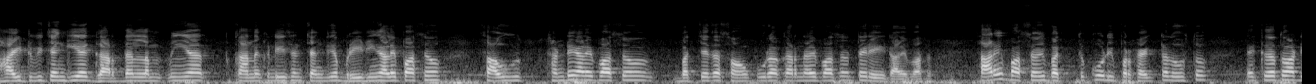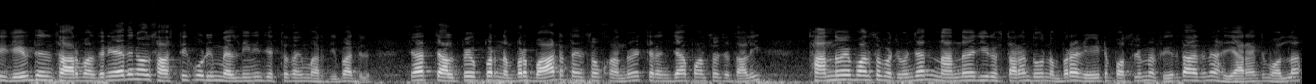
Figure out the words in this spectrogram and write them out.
ਹਾਈਟ ਵੀ ਚੰਗੀ ਹੈ ਗਰਦਨ ਲੰਮੀ ਆ ਕੰਨ ਕੰਡੀਸ਼ਨ ਚੰਗੀ ਹੈ ਬਰੀਡਿੰਗ ਵਾਲੇ ਪਾਸਿਓਂ ਸਾਊ ਠੰਡੇ ਵਾਲੇ ਪਾਸਿਓਂ, ਬੱਚੇ ਦਾ ਸ਼ੌਂਕ ਪੂਰਾ ਕਰਨ ਵਾਲੇ ਪਾਸਿਓਂ ਅਤੇ ਰੇਟ ਵਾਲੇ ਪਾਸਿਓਂ। ਸਾਰੇ ਪਾਸਿਓਂ ਹੀ ਬੱਚ- ਘੋੜੀ ਪਰਫੈਕਟ ਆ ਦੋਸਤੋ। ਇੱਕ ਤਾਂ ਤੁਹਾਡੀ ਜੇਬ ਦੇ ਅਨੁਸਾਰ ਬਣਦੇ ਨੇ ਇਹਦੇ ਨਾਲ ਸਸਤੀ ਘੋੜੀ ਮਿਲਦੀ ਨਹੀਂ ਜਿੱਥੋਂ ਤਾਈਂ ਮਰਜ਼ੀ ਭੱਜ ਲਓ। ਤੇ ਆਹ ਚੱਲ ਪਏ ਉੱਪਰ ਨੰਬਰ 62391 54544 98555 99017 ਦੋ ਨੰਬਰ ਆ, ਰੇਟ ਪੁੱਛ ਲਿਓ, ਮੈਂ ਫਿਰ ਦੱਸ ਦਿੰਦਾ ਹਜ਼ਾਰਾਂ ਚ ਮੁੱਲ ਆ।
